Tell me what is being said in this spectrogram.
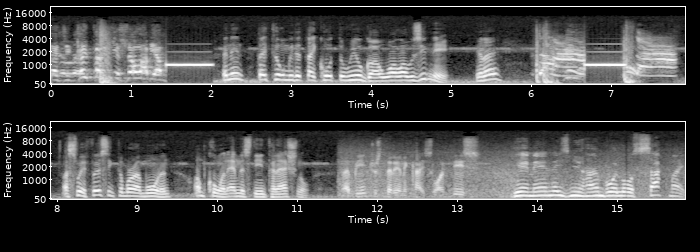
That's it. Keep beating yourself up, you And then they tell me that they caught the real guy while I was in there, you know? I swear, first thing tomorrow morning, I'm calling Amnesty International. They'd be interested in a case like this. Yeah, man, these new homeboy laws suck, mate.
